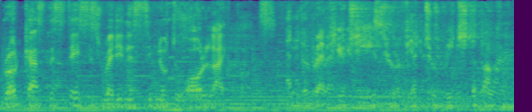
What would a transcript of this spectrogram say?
Broadcast the stasis readiness signal to all life pods. and the refugees who have yet to reach the bunker.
